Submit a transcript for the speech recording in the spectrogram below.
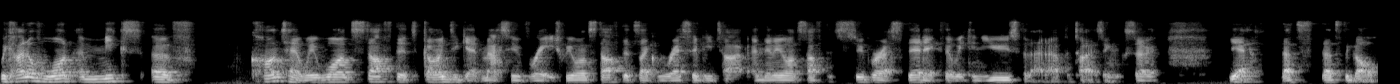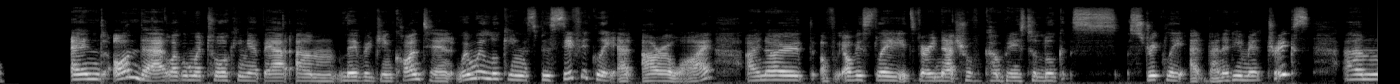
we kind of want a mix of content. We want stuff that's going to get massive reach. We want stuff that's like recipe type. And then we want stuff that's super aesthetic that we can use for that advertising. So yeah, that's that's the goal. And on that, like when we're talking about um, leveraging content, when we're looking specifically at ROI, I know obviously it's very natural for companies to look s- strictly at vanity metrics. Um,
